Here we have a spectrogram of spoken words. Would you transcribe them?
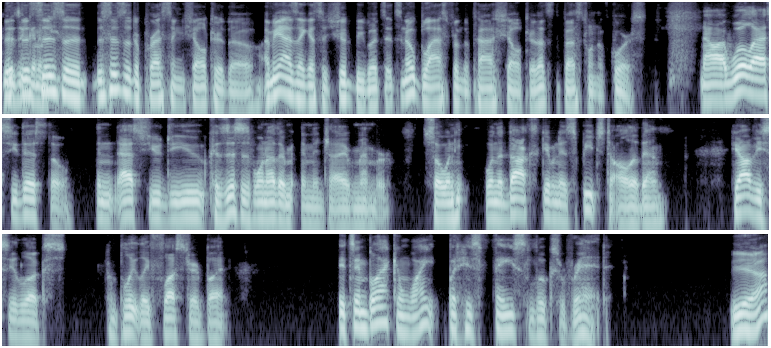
This, this is a this is a depressing shelter, though. I mean, as I guess it should be, but it's, it's no blast from the past shelter. That's the best one, of course. Now, I will ask you this though, and ask you, do you? Because this is one other image I remember. So when he, when the doc's giving his speech to all of them, he obviously looks completely flustered, but it's in black and white, but his face looks red. Yeah.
